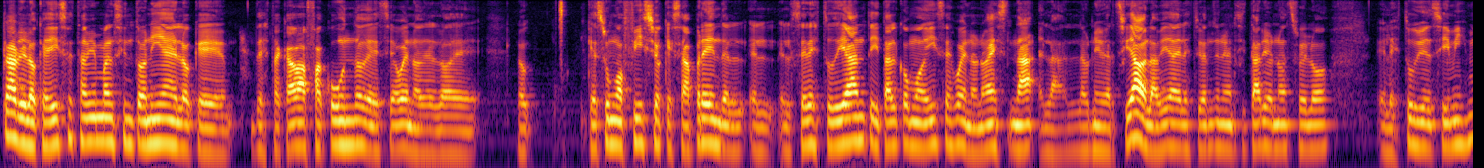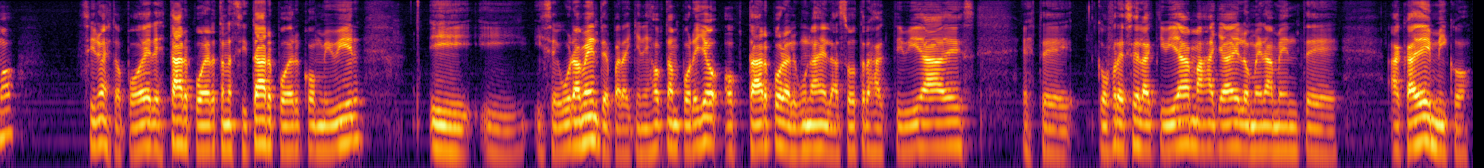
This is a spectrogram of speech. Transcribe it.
Claro, y lo que dices también va en sintonía de lo que destacaba Facundo, que decía, bueno, de lo de que es un oficio que se aprende, el, ser estudiante y tal como dices, bueno, no es la, universidad o la vida del estudiante universitario no es solo el estudio en sí mismo, sino esto, poder estar, poder transitar, poder convivir y, seguramente para quienes optan por ello, optar por algunas de las otras actividades este, que ofrece la actividad más allá de lo meramente académico.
